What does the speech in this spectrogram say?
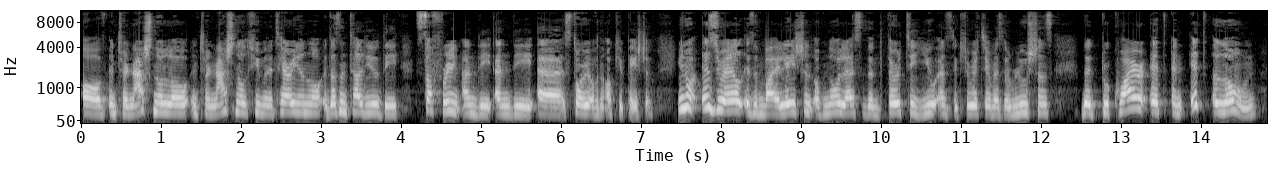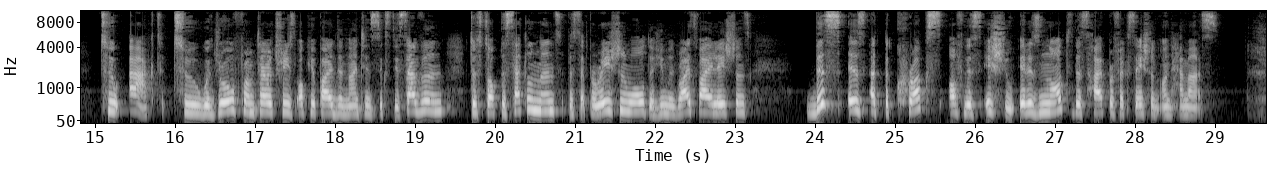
of international law, international humanitarian law. It doesn't tell you the suffering and the, and the uh, story of an occupation. You know, Israel is in violation of no less than 30 UN security resolutions that require it and it alone to act to withdraw from territories occupied in 1967, to stop the settlements, the separation wall, the human rights violations. This is at the crux of this issue. It is not this hyperfixation on Hamas.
